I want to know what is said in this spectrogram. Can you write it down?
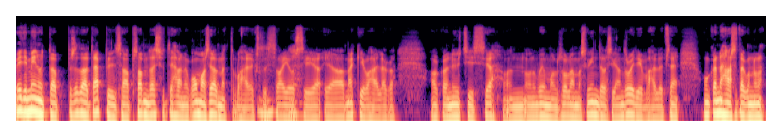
veidi meenutab seda, et Apple'il saab sarnaseid asju teha nagu oma seadmete vahel, eks ole, siis mhm, iOS-i ja, ja Maci vahel, aga aga nüüd siis jah, on, on võimalus olemas Windowsi ja Androidi vahel, et see on ka näha seda, kuna noh,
